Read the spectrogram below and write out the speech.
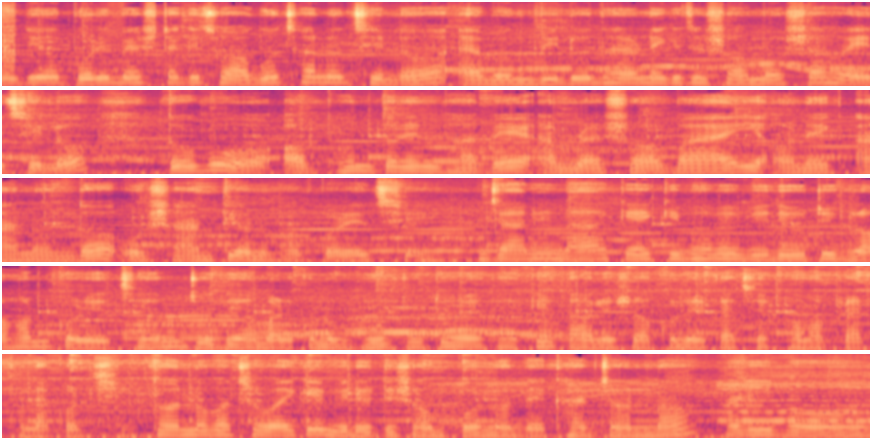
যদিও পরিবেশটা কিছু অগোছালো ছিল এবং ভিডিও ধারণে কিছু সমস্যা হয়েছিল তবুও অভ্যন্তরীণভাবে আমরা সবাই অনেক আনন্দ ও শান্তি অনুভব করেছি। জানি না কে কীভাবে ভিডিওটি গ্রহণ করেছেন যদি আমার কোনো ভুল ত্রুটি হয়ে থাকে তাহলে সকলের কাছে ক্ষমা প্রার্থনা করছি। ধন্যবাদ সবাইকে ভিডিওটি সম্পূর্ণ দেখার জন্য। হরি বল।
